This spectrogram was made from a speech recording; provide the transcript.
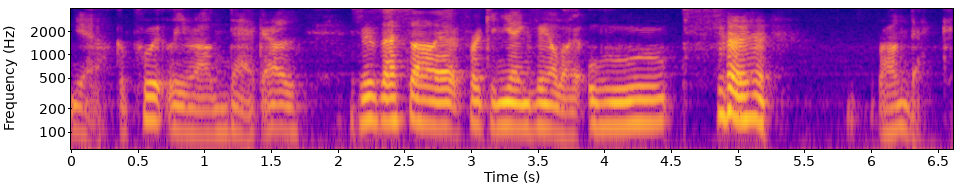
Yeah, completely wrong deck. I was, as soon as I saw that freaking Yang Zing, I'm like, oops. wrong deck.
